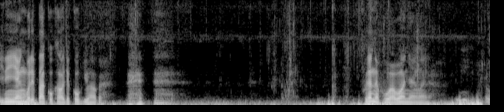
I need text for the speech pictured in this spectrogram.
ีนี้ยังบริปักกกเขาจะกกอยู่เฮากะผู้นั้นน่ะผัวว่าหยังไงนะนี่โอ้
